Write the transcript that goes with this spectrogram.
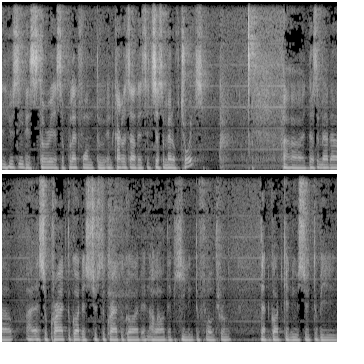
using this story as a platform to encourage others. It's just a matter of choice. Uh, it doesn't matter uh, as you cry to God, as choose to cry to God and allow that healing to flow through, that God can use you to be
